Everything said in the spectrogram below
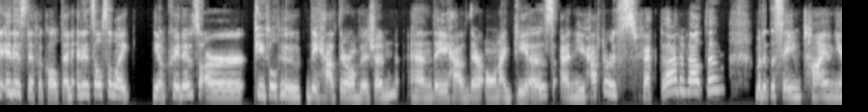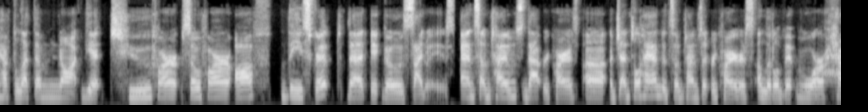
it is difficult. And, and it's also like you know, creatives are people who they have their own vision and they have their own ideas, and you have to respect that about them. But at the same time, you have to let them not get too far, so far off the script that it goes sideways. And sometimes that requires a, a gentle hand, and sometimes it requires a little bit more he-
